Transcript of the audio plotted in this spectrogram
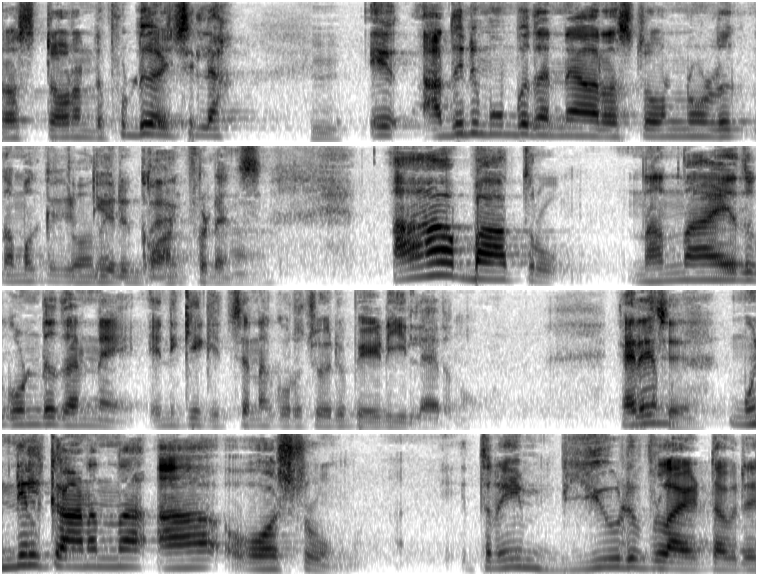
റെസ്റ്റോറന്റ് ഫുഡ് കഴിച്ചില്ല. അതിനു മുമ്പ് തന്നെ ആ റെസ്റ്റോറന്റിനോട് നമുക്ക് കിട്ടിയ ഒരു കോൺഫിഡൻസ് ആ ബാത്റൂം നന്നായത് കൊണ്ട് തന്നെ എനിക്ക് കിച്ചനെ കുറിച്ച് ഒരു പേടിയില്ലായിരുന്നു. കാര്യം മുന്നിൽ കാണുന്ന ആ വാഷ്റൂം ഇത്രയും ബ്യൂട്ടിഫുൾ ആയിട്ട് അവർ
